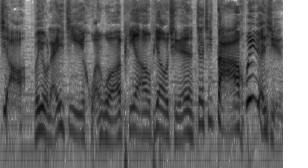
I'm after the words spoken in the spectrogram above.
脚，唯有来一记还我飘飘拳，将其打回原形。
